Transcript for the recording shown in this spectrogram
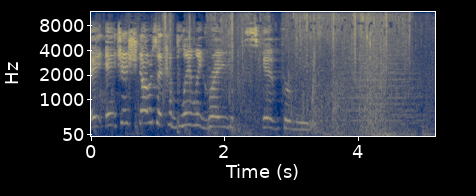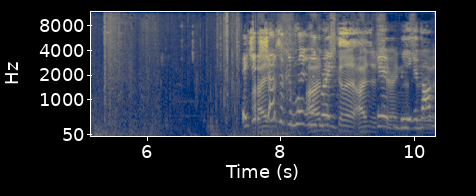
It it just shows a completely gray skin for me. It just I shows a completely I'm gray just gonna- I'm just sharing this video I'm not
